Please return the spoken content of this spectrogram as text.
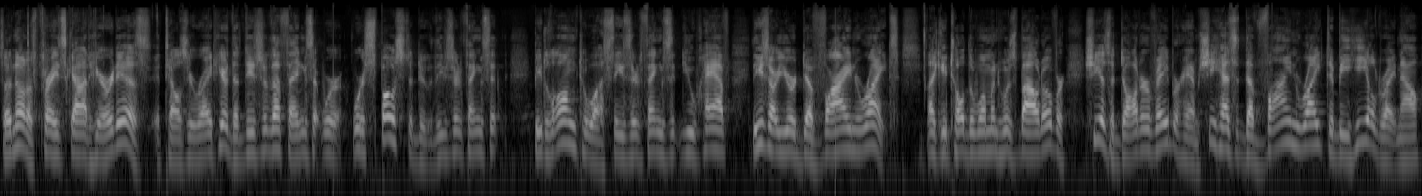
So notice, praise God, here it is. It tells you right here that these are the things that we're, we're supposed to do. These are things that belong to us. These are things that you have. These are your divine rights. Like he told the woman who was bowed over. She is a daughter of Abraham. She has a divine right to be healed right now.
